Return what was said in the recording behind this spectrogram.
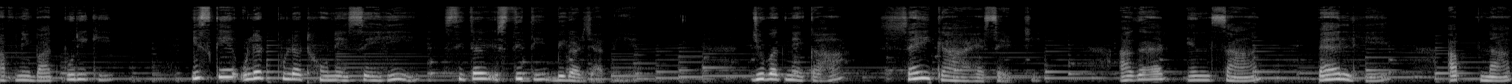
अपनी बात पूरी की। इसके उलट पुलट होने से ही स्थिति बिगड़ जाती है। युवक ने कहा, सही कहा है सेठ जी। अगर इंसान पहले अपना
